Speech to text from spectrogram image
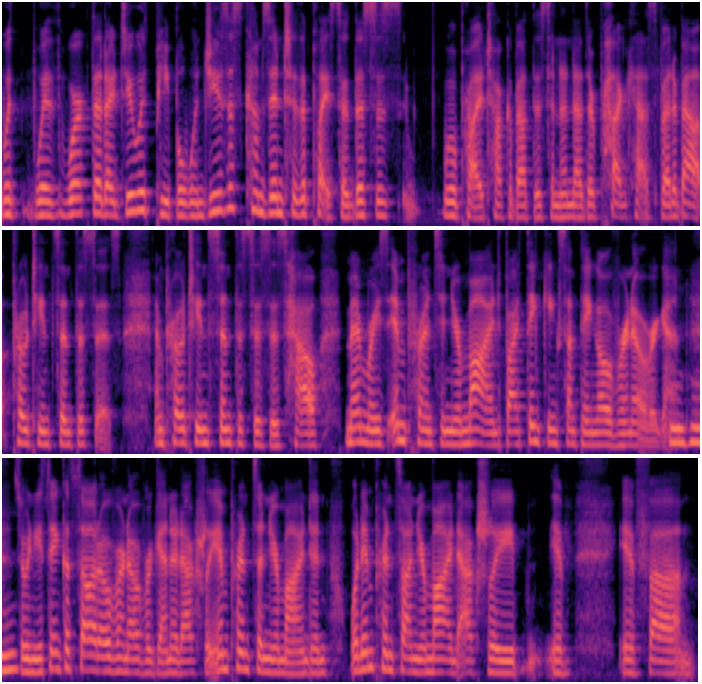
with with work that i do with people when jesus comes into the place so this is we'll probably talk about this in another podcast, but about protein synthesis. And protein synthesis is how memories imprint in your mind by thinking something over and over again. Mm-hmm. So when you think a thought over and over again, it actually imprints in your mind. And what imprints on your mind actually, if if um,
